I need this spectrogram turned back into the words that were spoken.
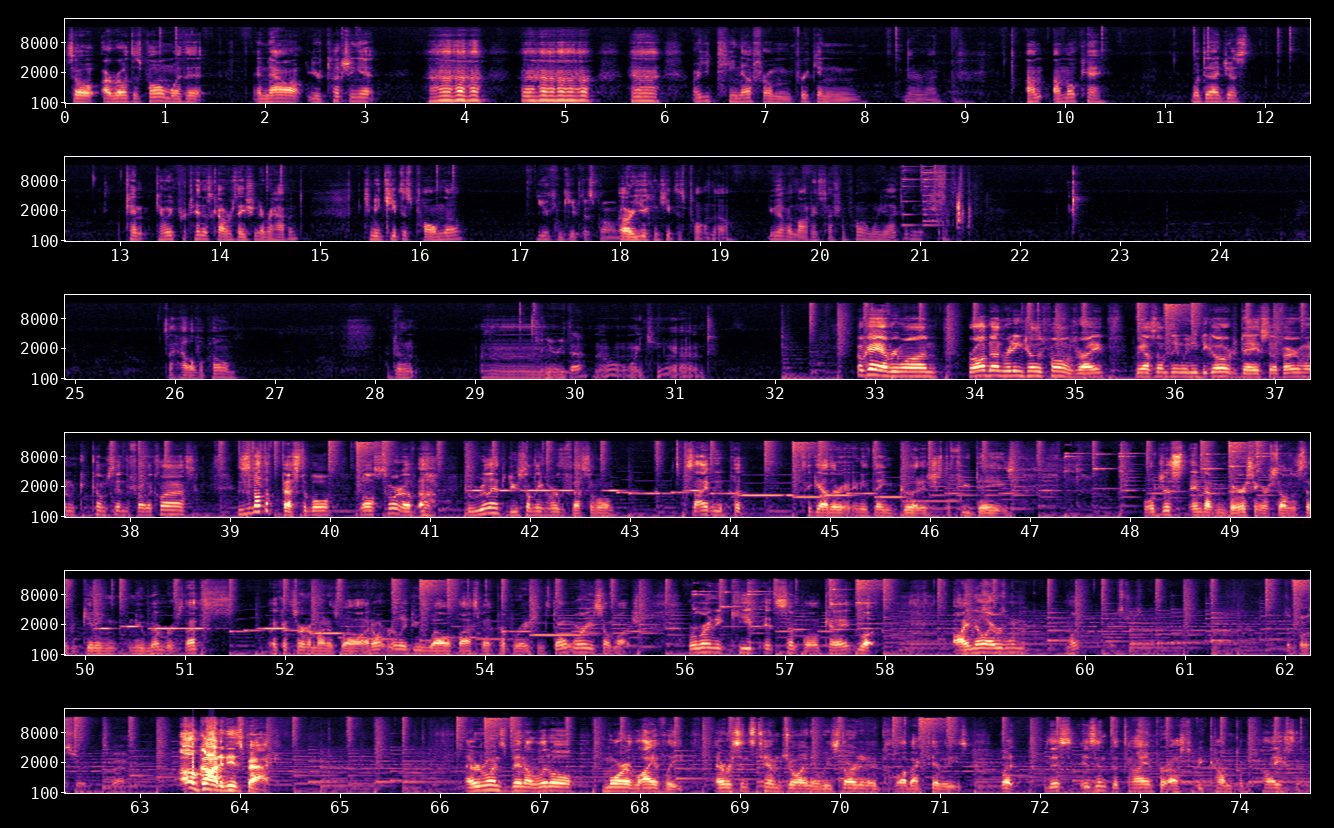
so i wrote this poem with it and now you're touching it. Are you tina from freaking never mind. I'm i'm okay. What did i just can can we pretend this conversation never happened? Can you keep this poem though? You can keep this poem. or you can keep this poem though. You have a unlocked a special poem. Would you like to read it? Sure it's a hell of a poem i don't hmm. Can you read that? no, I can't. Okay, everyone. We're all done reading each other's poems, right? We have something we need to go over today, so if everyone could come sit in the front of the class. This is about the festival. Well, sort of. Ugh, do we really have to do something for the festival? It's not like we put together anything good. It's just a few days. We'll just end up embarrassing ourselves instead of getting new members. That's a concern of mine as well. I don't really do well with last minute preparations. Don't worry so much. We're going to keep it simple, okay? Look, I know everyone. What? The poster's back. The poster is back. Oh god, it is back. Everyone's been a little more lively ever since Tim joined and we started in club activities, but this isn't the time for us to become complacent.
